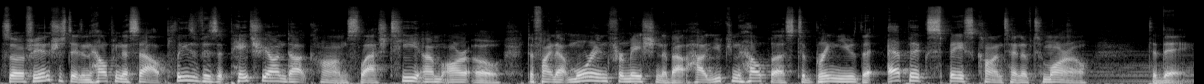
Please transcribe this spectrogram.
So if you're interested in helping us out, please visit patreon.com slash TMRO to find out more information about how you can help us to bring you the epic space content of tomorrow today.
